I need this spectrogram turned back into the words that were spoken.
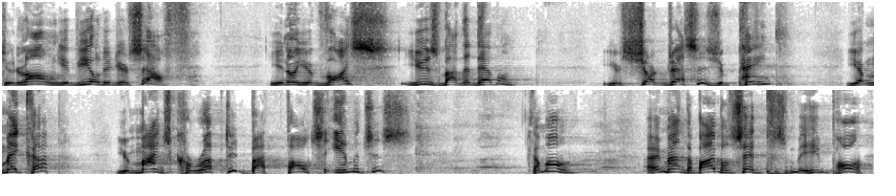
Too long you've yielded yourself. You know, your voice used by the devil, your short dresses, your paint, your makeup, your mind's corrupted by false images. Come on. Amen. The Bible said, Paul,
